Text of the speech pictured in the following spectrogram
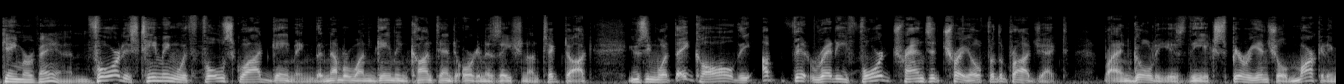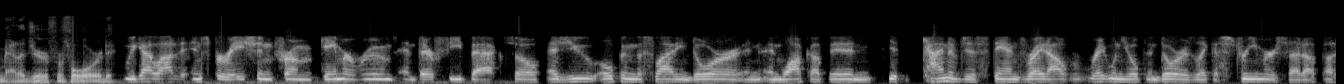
gamer van. Ford is teaming with Full Squad Gaming, the number one gaming content organization on TikTok, using what they call the upfit ready Ford Transit Trail for the project. Brian Goldie is the experiential marketing manager for Ford. We got a lot of inspiration from gamer rooms and their feedback. So as you open the sliding door and, and walk up in, it kind of just stands right out right when you open the door is like a streamer setup, a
